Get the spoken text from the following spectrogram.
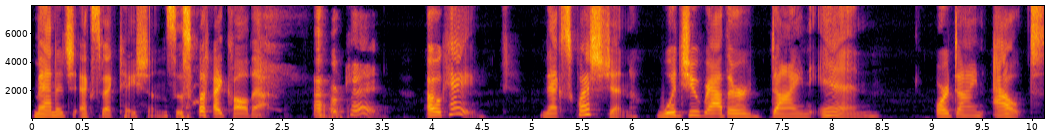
Manage expectations is what I call that. okay. Okay. Next question Would you rather dine in or dine out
